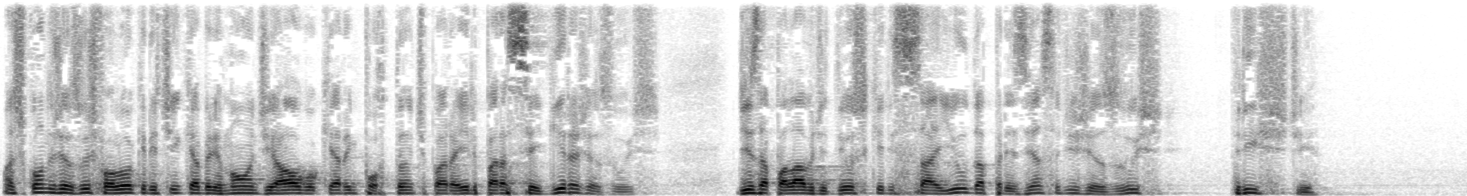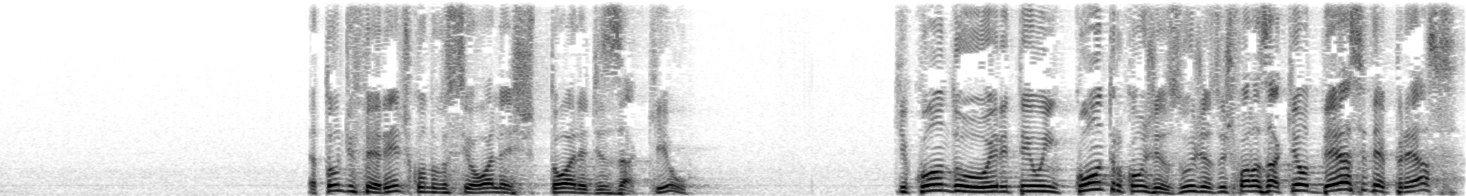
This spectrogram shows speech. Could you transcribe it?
Mas quando Jesus falou que ele tinha que abrir mão de algo que era importante para ele, para seguir a Jesus, diz a palavra de Deus que ele saiu da presença de Jesus triste. É tão diferente quando você olha a história de Zaqueu, que quando ele tem um encontro com Jesus, Jesus fala: Zaqueu, desce depressa.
